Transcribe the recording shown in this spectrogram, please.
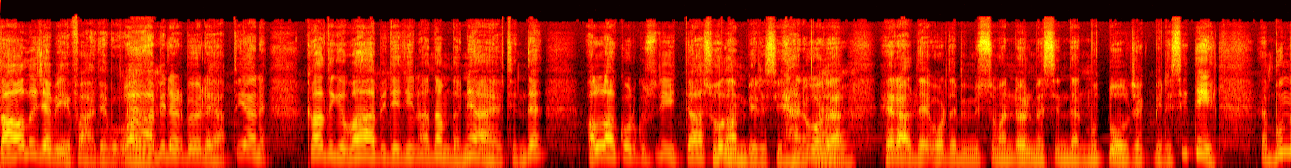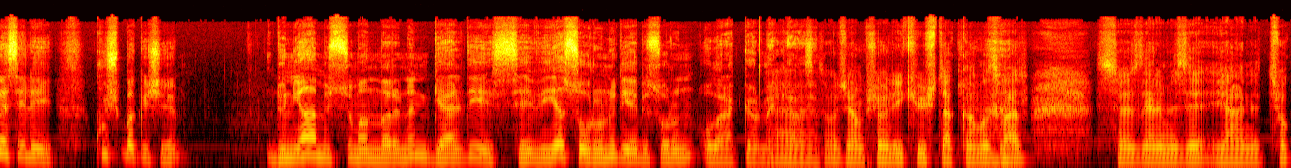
dağlıca bir ifade bu. Evet. Vahabiler böyle yaptı. Yani kaldı ki Vahabi dediğin adam da nihayetinde Allah korkusu diye iddiası olan birisi. Yani o evet. da herhalde orada bir Müslümanın ölmesinden mutlu olacak birisi değil. Yani bu meseleyi kuş bakışı dünya Müslümanlarının geldiği seviye sorunu diye bir sorun olarak görmek evet, lazım. Hocam şöyle 2-3 dakikamız var. Sözlerimizi yani çok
